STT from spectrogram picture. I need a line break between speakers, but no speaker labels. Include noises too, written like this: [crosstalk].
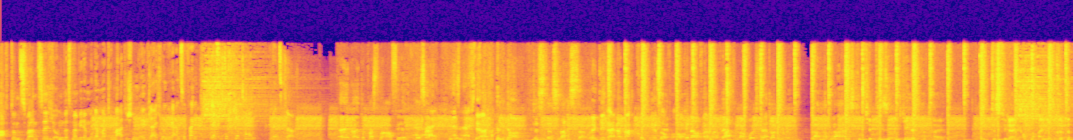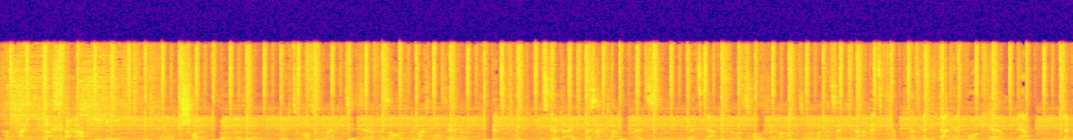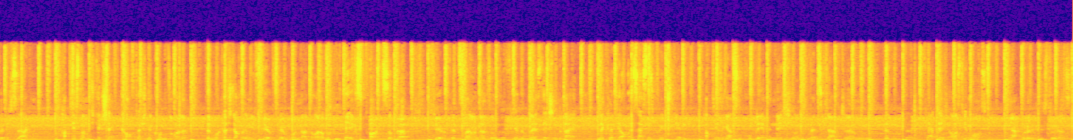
28, um das mal wieder mit einer mathematischen äh, Gleichung hier anzufangen, lässt sich das vier teilen? Alles klar.
Ey Leute, passt mal auf hier. Ist
Nein,
ein-
das reicht.
Ja, [laughs] genau.
Das, das war's dann.
Dann geht einer nachgucken, jetzt auf, auf,
Genau,
auf einmal
warte mal, wo ist der John?
Bla bla bla, es gibt hier diese und jene Partei. Gibt es vielleicht auch noch eine dritte Partei? Das verraten die hier nicht. Bescheuert. So, also, wenn ich zu Hause mit meinem PC selber versaue, dann mach ich es auch selber.
Wenn's klappt.
Es könnte eigentlich besser klappen, als,
Wenn's klappt.
als wenn man es zu Hause selber macht, so, aber man hat es halt nicht in der Hand.
Wenn's klappt. Also wenn ich Daniel Pog ähm, wäre, dann würde ich sagen, habt ihr es noch nicht gecheckt, kauft euch eine Konsole. Dann holt euch doch irgendwie für, für 100 Euro [laughs] eine Xbox oder für, für 200 so und so viel eine Playstation 3. Und dann könnt ihr auch Assassin's Creed spielen, habt diese ganzen Probleme nicht und wenn's klappt, ähm, dann äh, fertig, aus die Maus.
Ja.
Oder wie siehst du das?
